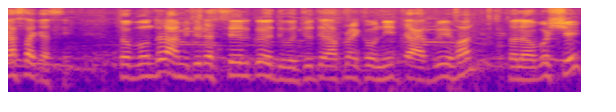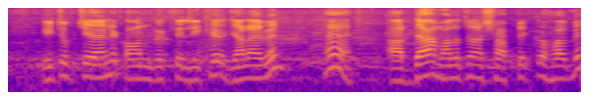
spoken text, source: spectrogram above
কাছাকাছি। তো বন্ধুরা, আমি দুটা সেল করে দেবো, যদি আপনারা কেউ নিতে আগ্রহী হন, তাহলে অবশ্যই ইউটিউব চ্যানেলে কমেন্ট বক্সে লিখে জানাবেন হ্যাঁ? আর দাম, আলোচনা সাপেক্ষ হবে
